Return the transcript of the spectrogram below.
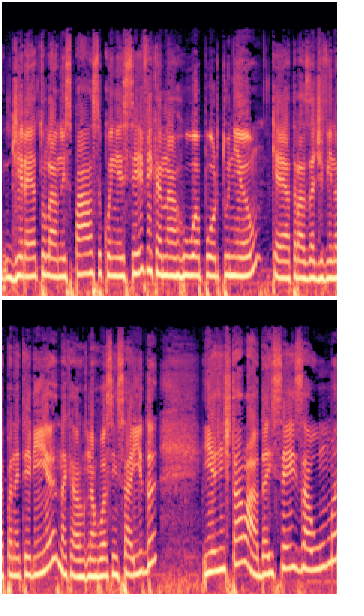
direto lá no espaço, conhecer, fica na rua Porto União, que é atrás da Divina Paneteria, naquela, na rua sem saída. E a gente está lá, das seis a uma,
